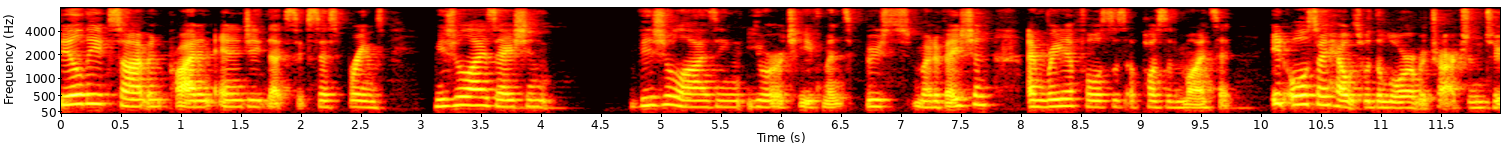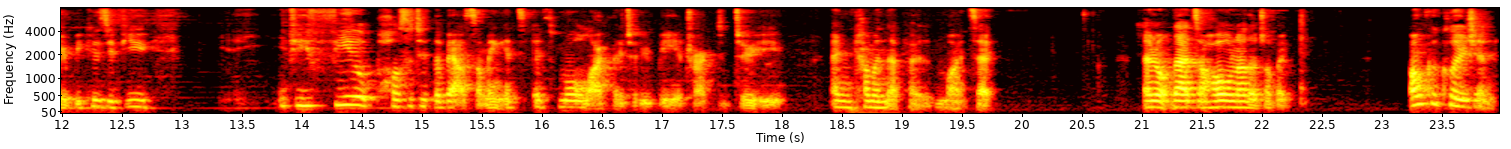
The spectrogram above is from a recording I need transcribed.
Feel the excitement, pride, and energy that success brings. Visualization visualizing your achievements boosts motivation and reinforces a positive mindset it also helps with the law of attraction too because if you if you feel positive about something it's it's more likely to be attracted to you and come in that positive mindset. And that's a whole nother topic. On conclusion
